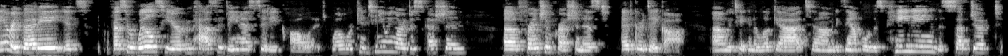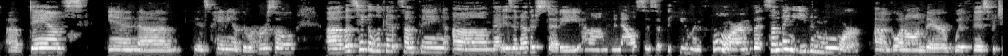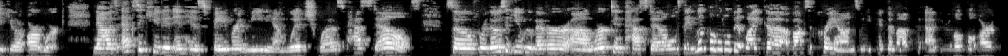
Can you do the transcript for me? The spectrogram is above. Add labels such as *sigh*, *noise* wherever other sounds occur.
Hey everybody, it's Professor Wills here from Pasadena City College. Well, we're continuing our discussion of French Impressionist Edgar Degas. Uh, we've taken a look at um, an example of his painting, the subject of dance in um, his painting of the rehearsal. Uh, let's take a look at something um, that is another study, um, an analysis of the human form, but something even more uh, going on there with this particular artwork. Now it's executed in his favorite medium, which was pastels. So for those of you who've ever uh, worked in pastels, they look a little bit like a, a, box of crayons when you pick them up at your local art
